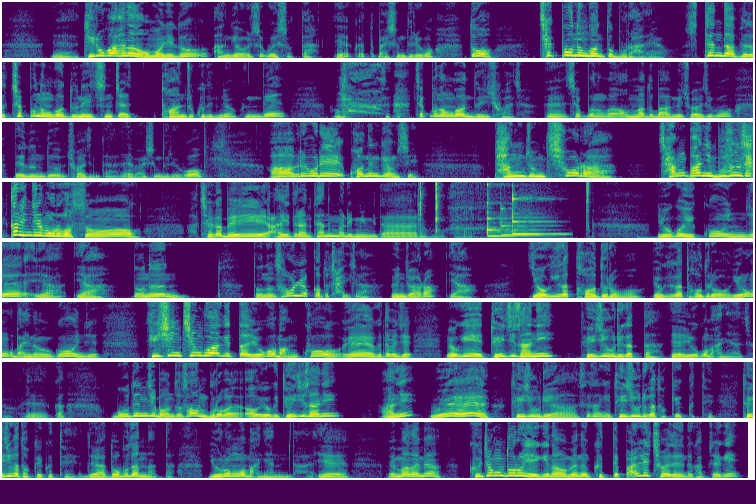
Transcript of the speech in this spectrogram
예. 뒤로 가 하는 어머니도 안경을 쓰고 있었다. 예. 또 말씀드리고, 또, 책 보는 건 또 뭐라 하네요. 스탠드 앞에서 책 보는 거 눈이 진짜 더 안 좋거든요. 근데, 책 보는 건 눈이 좋아져. 예. 책 보는 건 엄마도 마음이 좋아지고, 내 눈도 좋아진다. 예. 말씀드리고. 아, 그리고 우리 권은경 씨. 방 좀 치워라. 장판이 무슨 색깔인지 모르겠어. 제가 매일 아이들한테 하는 말입니다. 라고. 요거 있고, 이제, 야, 야, 너는, 너는 서울역 가도 잘 자. 왠줄 알아? 야, 여기가 더 더러워. 여기가 더 더러워. 이런 거 많이 나오고, 이제, 귀신 친구 하겠다. 요거 많고, 예, 그 다음에 이제, 여기 돼지산이 돼지 우리 같다. 예, 요거 많이 하죠. 예, 그러니까, 뭐든지 먼저 서운 물어봐요. 어, 여기 돼지산이? 아니? 왜? 돼지우리야. 세상에. 돼지우리가 더 깨끗해. 돼지가 더 깨끗해. 야, 너보단 낫다. 요런 거 많이 한다. 예. 웬만하면 그 정도로 얘기 나오면은 그때 빨리 쳐야 되는데 갑자기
